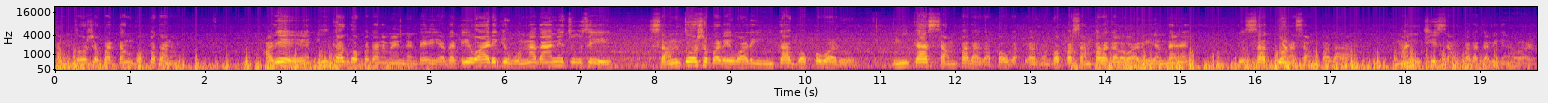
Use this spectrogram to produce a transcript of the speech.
సంతోషపడటం గొప్పతనం. అదే ఇంకా గొప్పతనం ఏంటంటే ఎదటి వాడికి ఉన్నదాన్ని చూసి సంతోషపడేవాడు ఇంకా గొప్పవాడు ఇంకా సంపద గొప్ప గొప్ప సంపద గలవాడు. ఏంటనే సద్గుణ సంపద మంచి సంపద కలిగిన వాడు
